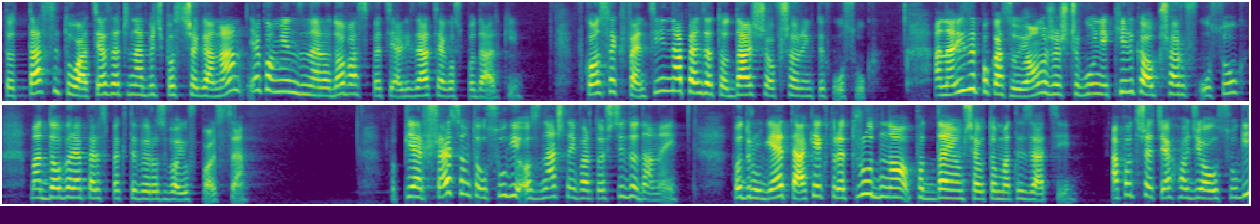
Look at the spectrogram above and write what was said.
to ta sytuacja zaczyna być postrzegana jako międzynarodowa specjalizacja gospodarki. W konsekwencji napędza to dalszy offshoring tych usług. Analizy pokazują, że szczególnie kilka obszarów usług ma dobre perspektywy rozwoju w Polsce. Po pierwsze, są to usługi o znacznej wartości dodanej. Po drugie, takie, które trudno poddają się automatyzacji. A po trzecie, chodzi o usługi,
